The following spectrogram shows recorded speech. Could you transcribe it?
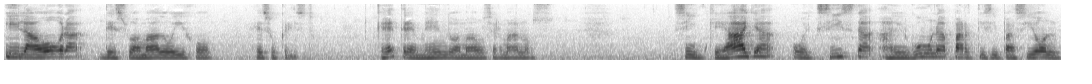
y la obra de su amado Hijo Jesucristo. Qué tremendo, amados hermanos. Sin que haya o exista alguna participación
